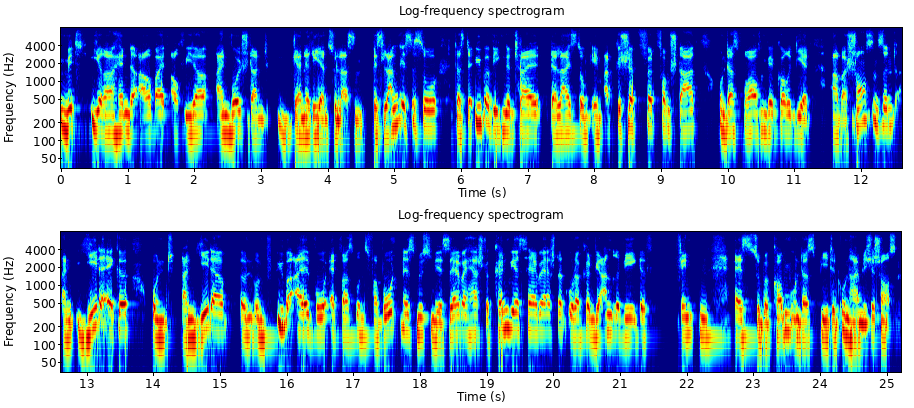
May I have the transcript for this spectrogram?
mit ihrer Hände Arbeit auch wieder einen Wohlstand generieren zu lassen. Bislang ist es so, dass der überwiegende Teil der Leistung eben abgeschöpft wird vom Staat und das brauchen wir korrigiert. Aber Chancen sind an jeder Ecke und an jeder und, und überall, wo etwas uns verboten ist, müssen wir es selber herstellen. Können wir es selber herstellen oder können wir andere Wege finden, es zu bekommen und das bietet unheimliche Chancen.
